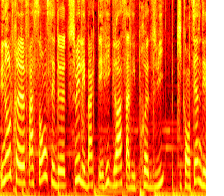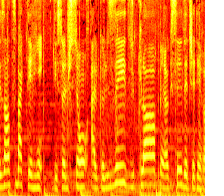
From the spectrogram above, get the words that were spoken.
Une autre façon, c'est de tuer les bactéries grâce à des produits qui contiennent des antibactériens, des solutions alcoolisées, du chlore, peroxyde, etc.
